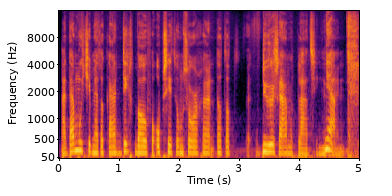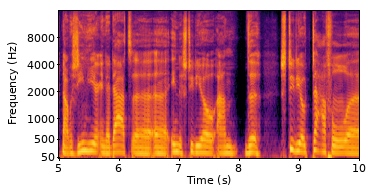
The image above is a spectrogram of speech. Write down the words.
Nou, daar moet je met elkaar dicht bovenop zitten om zorgen dat dat duurzame plaatsingen ja. zijn. Nou, we zien hier inderdaad uh, uh, in de studio aan de studiotafel uh,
